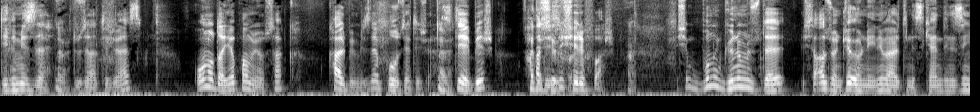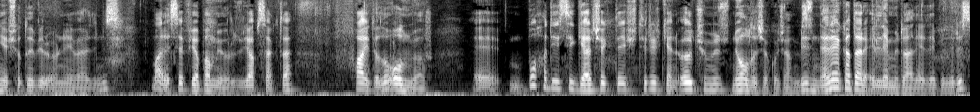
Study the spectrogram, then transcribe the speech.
dilimizle evet. düzelteceğiz. Onu da yapamıyorsak kalbimizle buz edeceğiz evet. diye bir hadisi, hadisi şerif, şerif var. Evet. Şimdi bunu günümüzde işte az önce örneğini verdiniz. Kendinizin yaşadığı bir örneği verdiniz. Maalesef yapamıyoruz. Yapsak da faydalı olmuyor. E, bu hadisi gerçekleştirirken ölçümüz ne olacak hocam? Biz nereye kadar elle müdahale edebiliriz?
